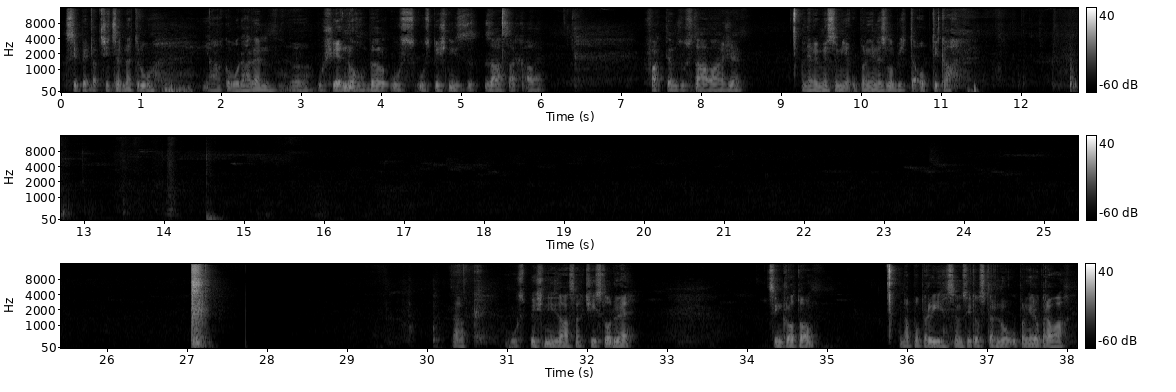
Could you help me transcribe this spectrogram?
asi 35 metrů nějakou odhadem. Eh, už jednou byl úspěšný zásah, ale faktem zůstává, že nevím, jestli mě úplně nezlobí ta optika. Tak, úspěšný zásah číslo dvě. Cinklo to. Na poprvé jsem si to strhnul úplně doprava.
